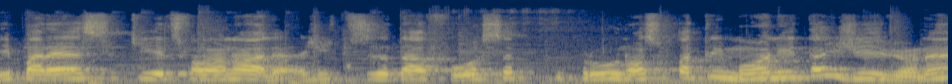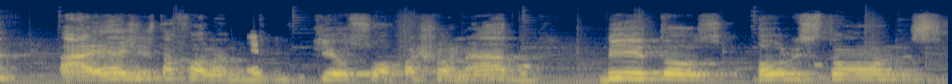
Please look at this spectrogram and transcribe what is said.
E parece que eles falaram: olha, a gente precisa dar força para o nosso patrimônio intangível, né? Aí a gente está falando que eu sou apaixonado, Beatles, Rolling Stones,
